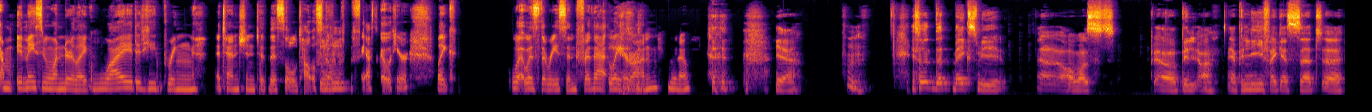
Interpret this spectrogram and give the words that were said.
Um, it makes me wonder, like, why did he bring attention to this little telescope Mhm. fiasco here? Like, what was the reason for that later on? You know? yeah. Hmm. So that makes me uh, almost uh, bel uh, believe, I guess, that uh,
